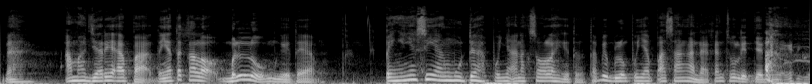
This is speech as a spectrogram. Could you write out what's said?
Nah amal jariah apa? Ternyata kalau belum gitu ya, pengennya sih yang mudah punya anak soleh gitu, tapi belum punya pasangan ya kan sulit jadinya. gitu.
